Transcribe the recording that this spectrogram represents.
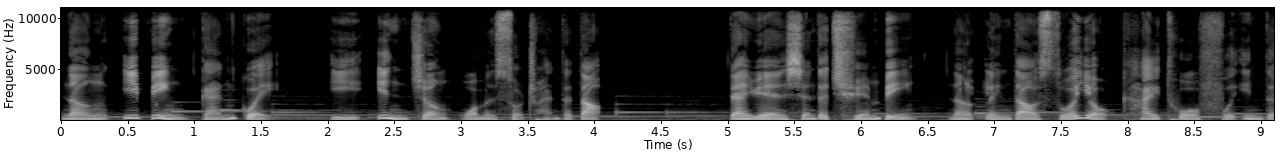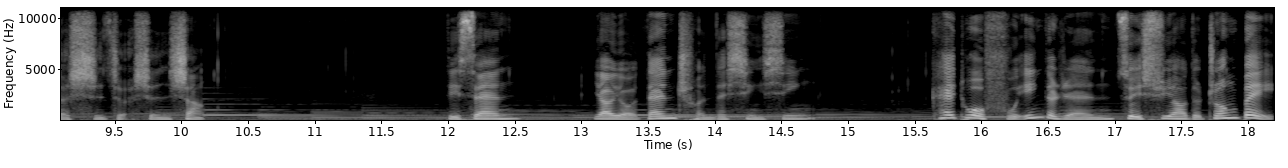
能医病赶鬼，以印证我们所传的道。但愿神的权柄能临到所有开拓福音的使者身上。第三，要有单纯的信心。开拓福音的人最需要的装备，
